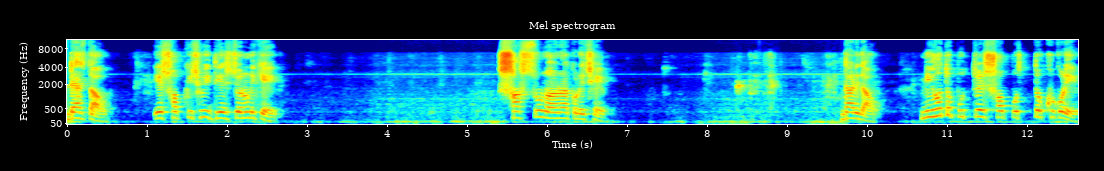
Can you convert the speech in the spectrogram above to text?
ড্যাশ দাও। এ সব কিছুই দেশ জননীকে শাস্ত্র নয়না করেছে। দাঁড়িয়ে দাও। নিহত পুত্রের সব প্রত্যক্ষ করে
